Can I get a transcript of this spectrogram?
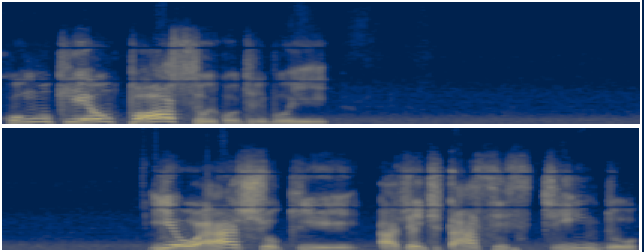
com o que eu posso contribuir. E eu acho que a gente está assistindo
